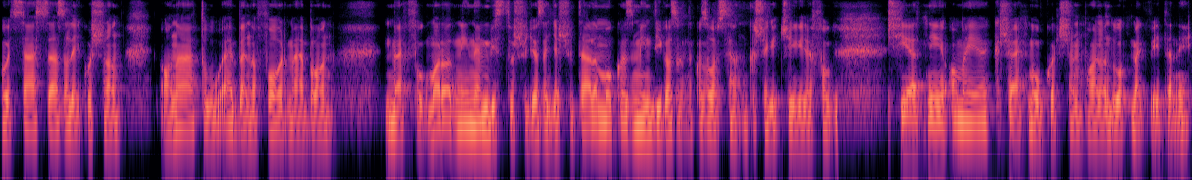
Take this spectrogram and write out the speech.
hogy százszázalékosan a NATO ebben a formában meg fog maradni. Nem biztos, hogy az Egyesült Államok az mindig azoknak az országoknak a segítségére fog sietni, amelyek saját magukat sem hajlandóak megvédeni.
